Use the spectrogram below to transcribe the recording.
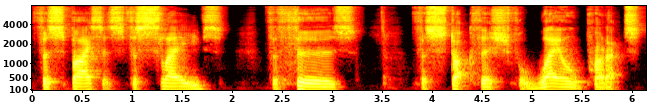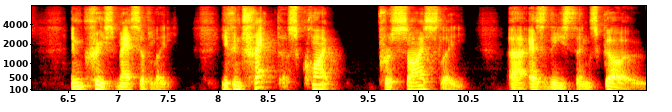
for spices, for slaves, for furs, for stockfish, for whale products, increased massively. You can track this quite precisely uh, as these things go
